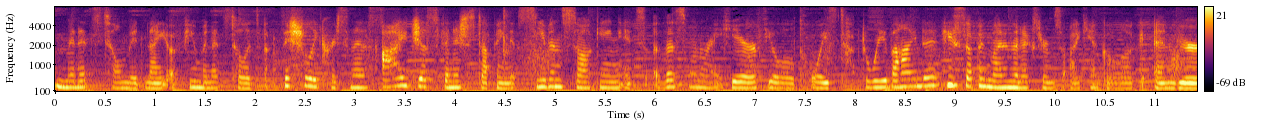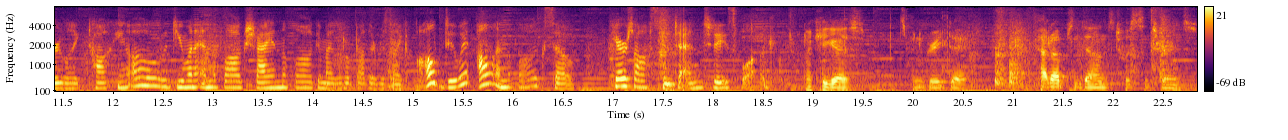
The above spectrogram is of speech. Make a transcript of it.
minutes till midnight, a few minutes till it's officially Christmas. I just finished stuffing Stephen's stocking. It's this one right here. A few little toys tucked away behind it. He's stuffing mine in the next room so I can't go look. And we are like talking, oh, do you want to end the vlog? Should I end the vlog? And my little brother was like, I'll do it. I'll end the vlog. So here's Austin to end today's vlog. Okay guys, it's been a great day. Had ups and downs, twists and turns.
